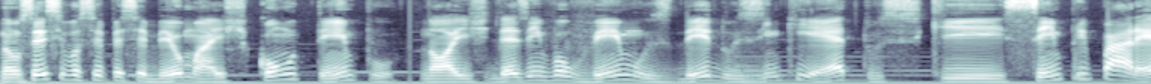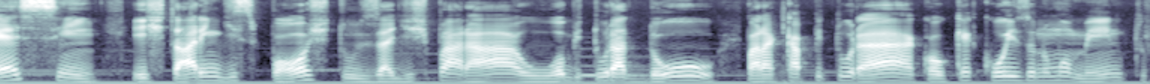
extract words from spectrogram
Não sei se você percebeu, mas com o tempo nós desenvolvemos dedos inquietos que sempre parecem estarem dispostos a disparar o obturador para capturar qualquer coisa no momento.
